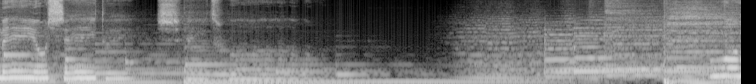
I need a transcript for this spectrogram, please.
没有谁对谁错。忘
